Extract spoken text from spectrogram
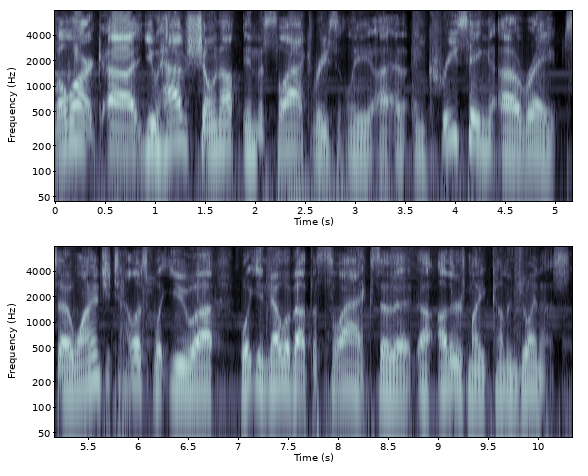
Well, Mark, uh, you have shown up in the Slack recently uh, at an increasing uh, rate. So why don't you tell us what you uh, what you know about the Slack so that uh, others might come and join us?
